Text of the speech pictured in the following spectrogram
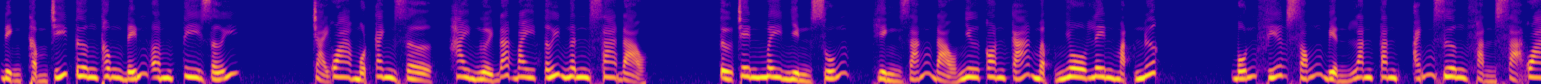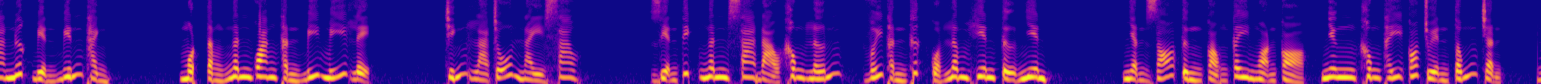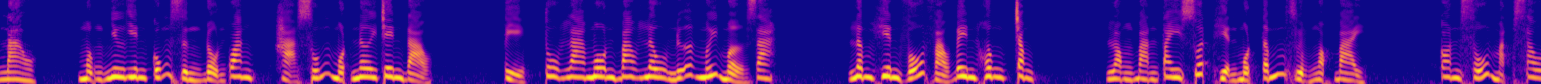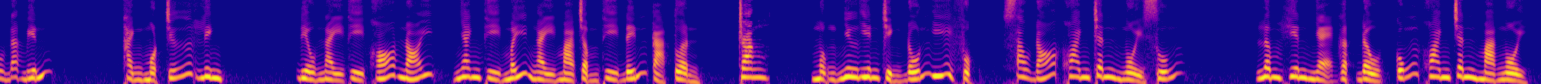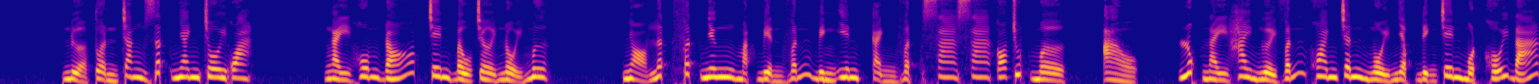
Định thậm chí tương thông đến âm ti giới. Trải qua một canh giờ, hai người đã bay tới ngân xa đảo. Từ trên mây nhìn xuống, hình dáng đảo như con cá mập nhô lên mặt nước. Bốn phía sóng biển lăn tăn, ánh dương phản xạ qua nước biển biến thành. Một tầng ngân quang thần bí mỹ lệ. Chính là chỗ này sao? Diện tích ngân xa đảo không lớn, với thần thức của Lâm Hiên tự nhiên. Nhận rõ từng cọng cây ngọn cỏ, nhưng không thấy có truyền tống trận. Nào, mộng như yên cũng dừng độn quang, hạ xuống một nơi trên đảo. Tỷ, tu la môn bao lâu nữa mới mở ra? Lâm Hiên vỗ vào bên hông trong. Lòng bàn tay xuất hiện một tấm ruộng ngọc bài. Con số mặt sau đã biến thành một chữ linh. Điều này thì khó nói, nhanh thì mấy ngày mà chậm thì đến cả tuần. Trăng, mộng như yên chỉnh đốn y phục, sau đó khoanh chân ngồi xuống. Lâm Hiên nhẹ gật đầu cũng khoanh chân mà ngồi. Nửa tuần trăng rất nhanh trôi qua. Ngày hôm đó trên bầu trời nổi mưa. Nhỏ lất phất nhưng mặt biển vẫn bình yên cảnh vật xa xa có chút mờ. Ảo. Lúc này hai người vẫn khoanh chân ngồi nhập định trên một khối đá.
